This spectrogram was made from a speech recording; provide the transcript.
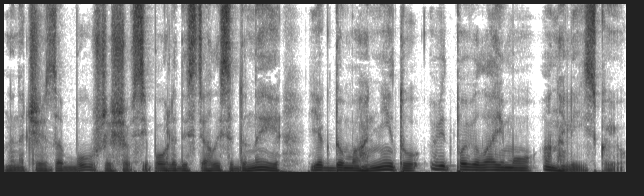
неначе забувши, що всі погляди стяглися до неї, як до магніту, відповіла йому англійською.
